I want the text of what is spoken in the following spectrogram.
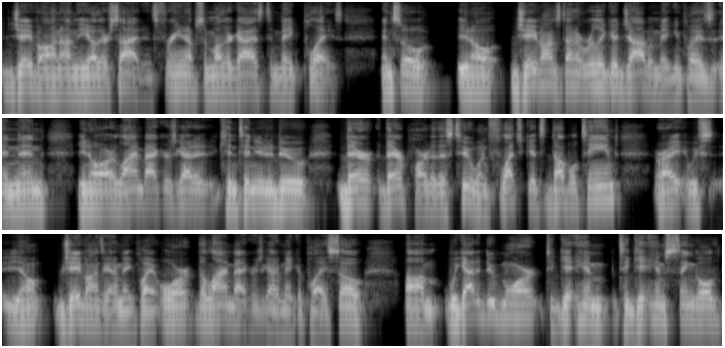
Javon on the other side, and it's freeing up some other guys to make plays. And so, you know, Javon's done a really good job of making plays. And then, you know, our linebackers got to continue to do their their part of this too. When Fletch gets double teamed, right? We've you know, Javon's got to make a play or the linebackers got to make a play. So um, we got to do more to get him to get him singled,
